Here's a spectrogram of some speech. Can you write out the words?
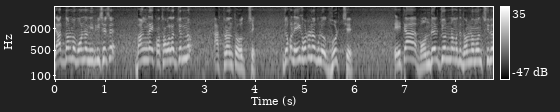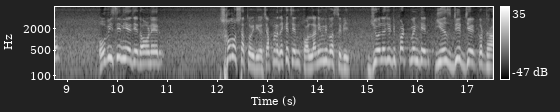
যার ধর্ম বর্ণ নির্বিশেষে বাংলায় কথা বলার জন্য আক্রান্ত হচ্ছে। যখন এই ঘটনাগুলো ঘটছে, এটা বন্ধের জন্য আমাদের ধর্মমন ছিল। ওবিসি নিয়ে যে ধরনের সমস্যা তৈরি হচ্ছে আপনারা দেখেছেন কল্যাণ ইউনিভার্সিটি জিওলজি ডিপার্টমেন্টের পিএইচডির যে কথা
